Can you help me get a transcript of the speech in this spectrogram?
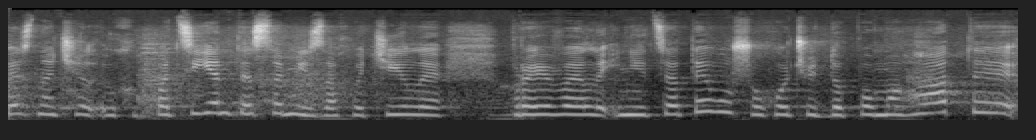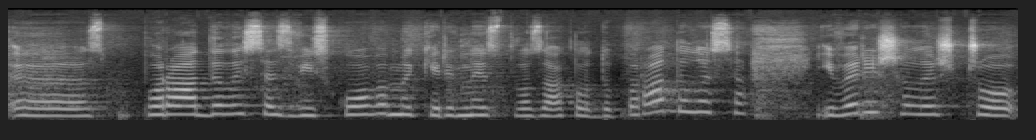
визначили пацієнти самі захотіли, проявили ініціативу, що хочуть допомагати. е, Порадилися з військовими, керівництво закладу порадилося і вирішили, що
